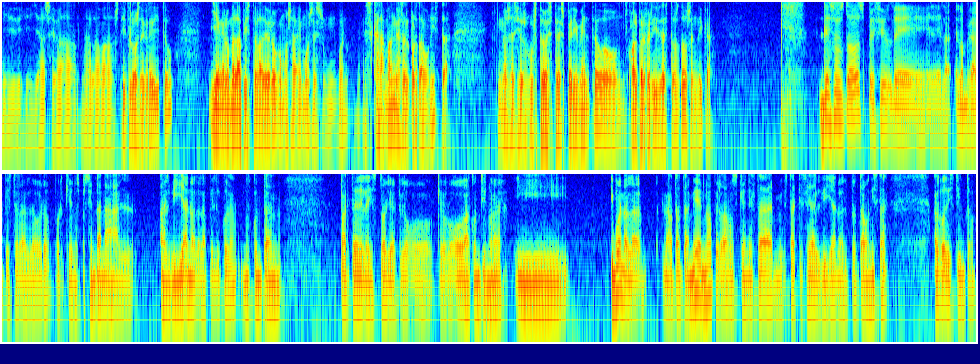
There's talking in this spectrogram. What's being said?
y, ya se va a los títulos de crédito. Y en El hombre de la pistola de oro, como sabemos, es un, bueno, Escaramanga es el protagonista. No sé si os gustó este experimento o cuál preferís de estos dos, indica. De esos dos, prefiero el de El hombre de la pistola de oro porque nos presentan al, al villano de la película, nos cuentan parte de la historia que luego, que luego va a continuar. Y, y bueno, la, la, otra también, ¿no? Pero vamos, que en esta me gusta que sea el villano, el protagonista, algo distinto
